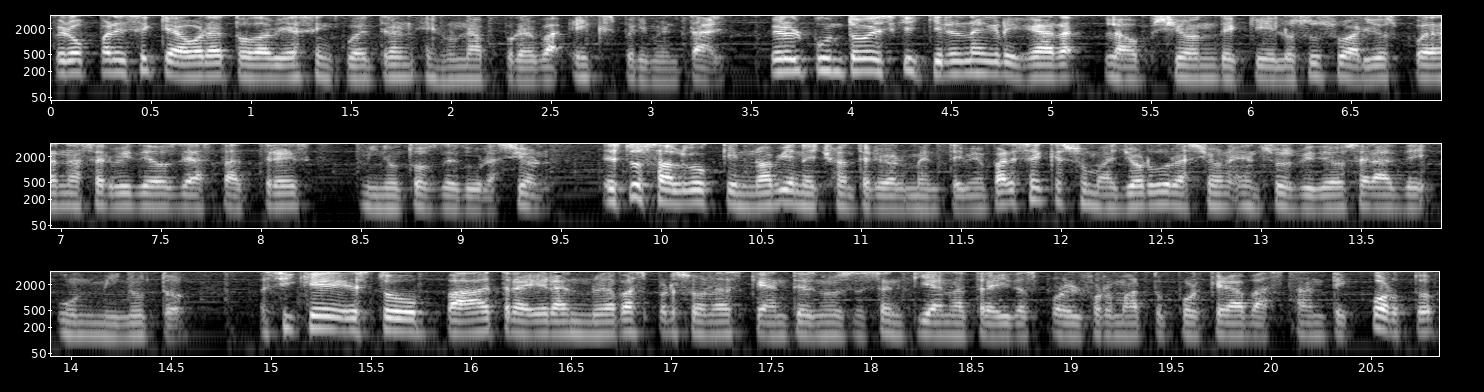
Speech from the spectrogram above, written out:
pero parece que ahora todavía se encuentran en una prueba experimental. Pero el punto es que quieren agregar la opción de que los usuarios puedan hacer videos de hasta 3 minutos de duración. Esto es algo que no habían hecho anteriormente, me parece que su mayor duración en sus videos era de un minuto. Así que esto va a atraer a nuevas personas que antes no se sentían atraídas por el formato porque era bastante corto,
